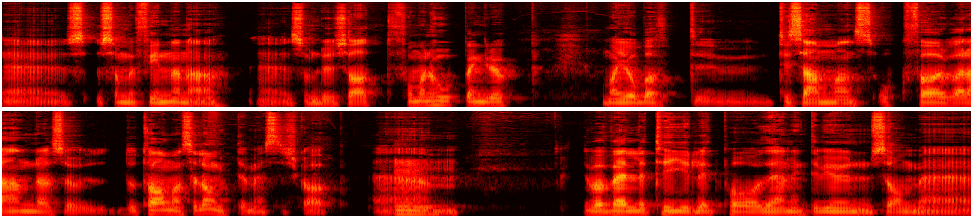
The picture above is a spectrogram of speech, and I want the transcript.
eh, som med finnarna. Eh, som du sa, att får man ihop en grupp, man jobbar tillsammans och för varandra, så då tar man sig långt i mästerskap. Ehm, Mm. Det var väldigt tydligt på den intervjun som eh,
